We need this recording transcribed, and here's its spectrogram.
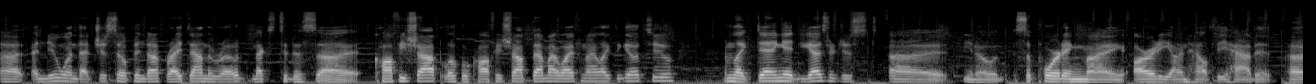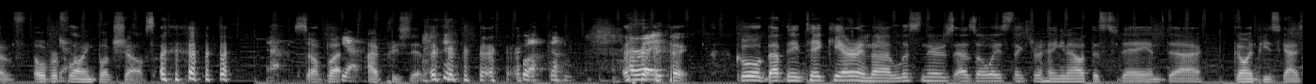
uh, a new one that just opened up right down the road next to this uh, coffee shop, local coffee shop that my wife and I like to go to. I'm like, dang it, you guys are just uh, you know supporting my already unhealthy habit of overflowing bookshelves. Yeah. So, but Yeah. I appreciate it. Welcome. All right. cool, Bethany. Take care, and uh, listeners, as always, thanks for hanging out with us today. And uh, go in peace, guys.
